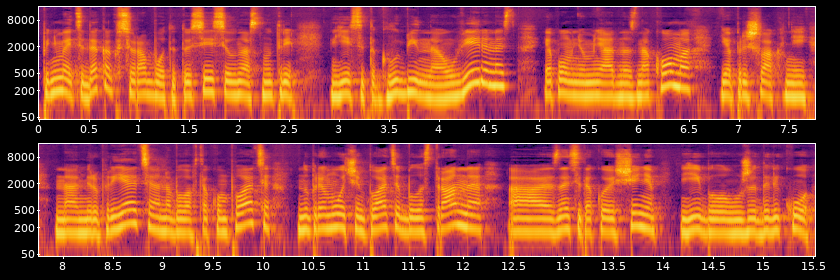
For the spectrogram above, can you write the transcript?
Понимаете, да, как все работает? То есть, если у нас внутри есть эта глубинная уверенность, я помню, у меня одна знакомая, я пришла к ней на мероприятие, она была в таком платье, ну, прям очень платье было странное, а, знаете, такое ощущение, ей было уже далеко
